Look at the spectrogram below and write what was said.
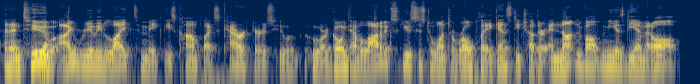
And then two, I really like to make these complex characters who who are going to have a lot of excuses to want to role play against each other and not involve me as DM at all,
